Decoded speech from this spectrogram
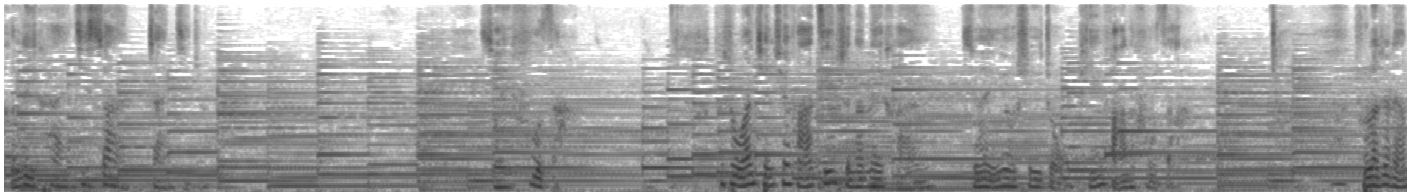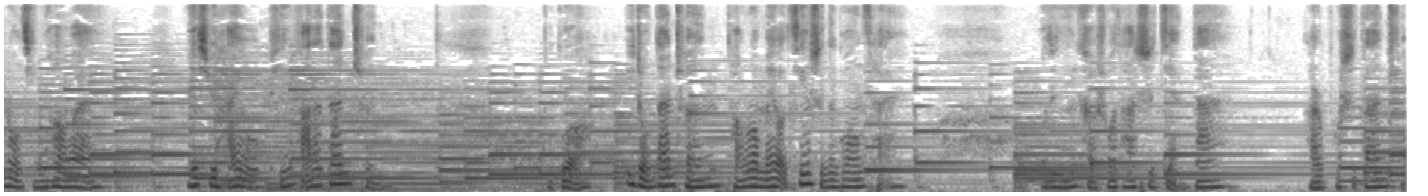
和利害计算占据着，所以复杂。可是完全缺乏精神的内涵。所以又是一种贫乏的复杂。除了这两种情况外，也许还有贫乏的单纯。不过，一种单纯，倘若没有精神的光彩，我就宁可说它是简单，而不是单纯。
